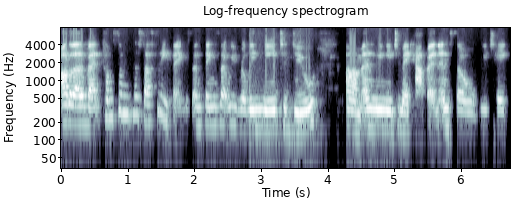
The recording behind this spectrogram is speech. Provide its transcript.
out of that event comes some necessity things and things that we really need to do um, and we need to make happen. And so we take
